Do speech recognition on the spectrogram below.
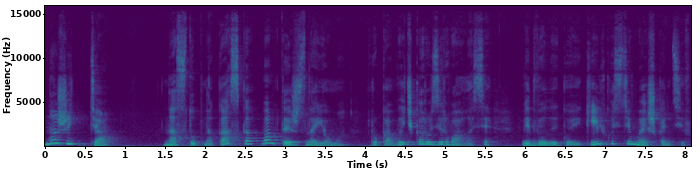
на життя. Наступна казка вам теж знайома. Рукавичка розірвалася від великої кількості мешканців,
